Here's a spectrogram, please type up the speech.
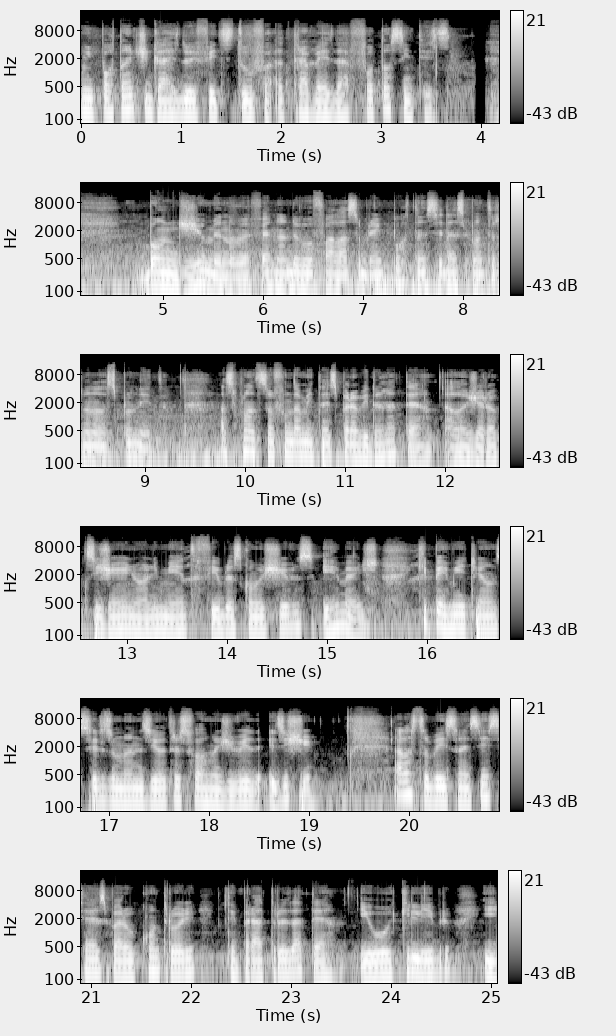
um importante gás do efeito estufa através da fotossíntese. Bom dia, meu nome é Fernando e vou falar sobre a importância das plantas no nosso planeta. As plantas são fundamentais para a vida na Terra. Elas geram oxigênio, alimento, fibras, combustíveis e remédios, que permitem aos seres humanos e outras formas de vida existir. Elas também são essenciais para o controle de temperaturas da Terra e o equilíbrio e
